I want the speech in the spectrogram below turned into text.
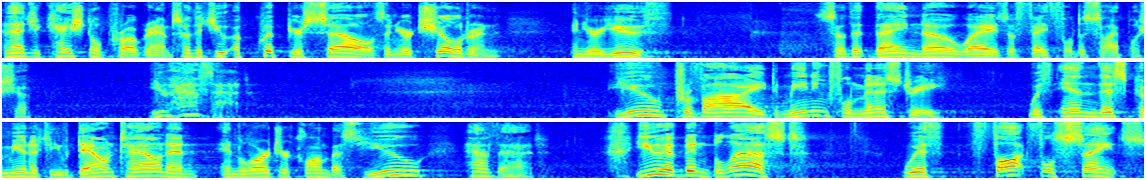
an educational program so that you equip yourselves and your children and your youth so that they know ways of faithful discipleship. You have that. You provide meaningful ministry within this community, downtown and in larger Columbus. You have that. You have been blessed with thoughtful saints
